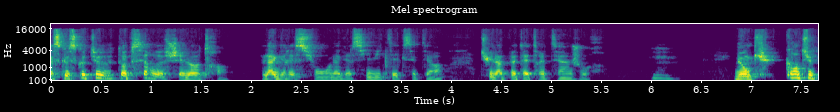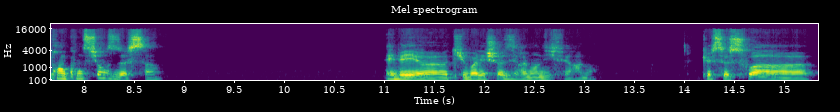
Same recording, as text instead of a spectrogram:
Parce que ce que tu observes chez l'autre, l'agression, l'agressivité, etc., tu l'as peut-être été un jour. Hmm. Donc, quand tu prends conscience de ça, eh bien, tu vois les choses vraiment différemment. Que ce soit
